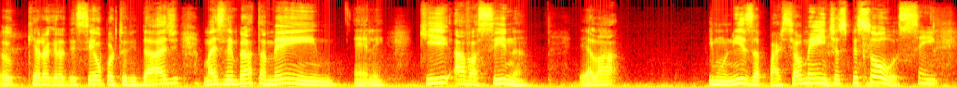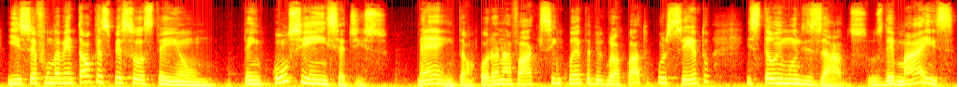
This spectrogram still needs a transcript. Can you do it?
eu quero agradecer a oportunidade, mas lembrar também, Ellen, que a vacina, ela imuniza parcialmente as pessoas. Sim. E isso é fundamental que as pessoas tenham, tenham consciência disso. Né? Então, a Coronavac, 50,4% estão imunizados. Os demais,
